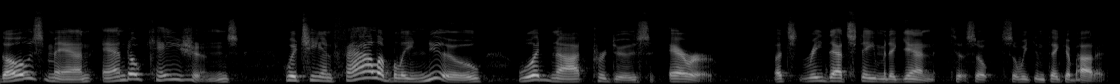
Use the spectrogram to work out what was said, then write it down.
those men and occasions which he infallibly knew would not produce error. Let's read that statement again to, so, so we can think about it.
